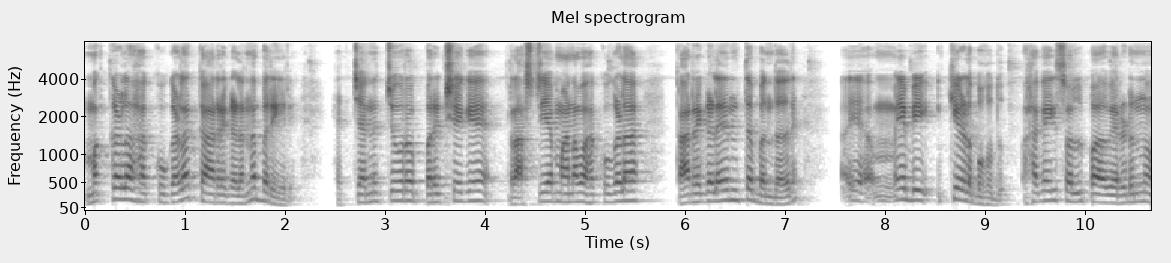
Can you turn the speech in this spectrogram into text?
ಮಕ್ಕಳ ಹಕ್ಕುಗಳ ಕಾರ್ಯಗಳನ್ನು ಬರೆಯಿರಿ. ಹೆಚ್ಚೆಚ್ಚುವರ ಪರೀಕ್ಷೆಗೆ ರಾಷ್ಟ್ರೀಯ ಮಾನವ ಹಕ್ಕುಗಳ ಕಾರ್ಯಗಳೇ ಅಂತ ಬಂದದ್ರೆ ಮೇ ಬಿ ಕೇಳಬಹುದು. ಹಾಗಾಗಿ ಸ್ವಲ್ಪ ಅವೆರಡನ್ನು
